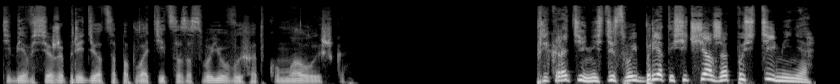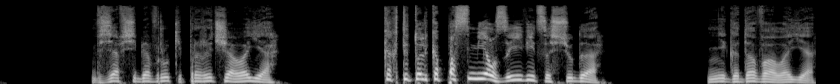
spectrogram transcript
Тебе все же придется поплатиться за свою выходку, малышка». «Прекрати нести свой бред и сейчас же отпусти меня!» Взяв себя в руки, прорычала я. «Как ты только посмел заявиться сюда!» Негодовала я.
